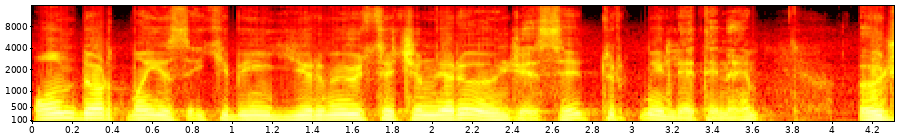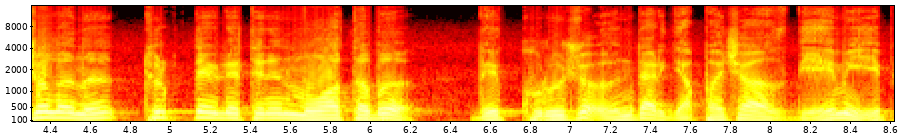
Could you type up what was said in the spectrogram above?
14 Mayıs 2023 seçimleri öncesi Türk milletine Öcalan'ı Türk devletinin muhatabı ve kurucu önder yapacağız diyemeyip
